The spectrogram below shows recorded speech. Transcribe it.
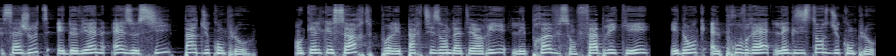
s'ajoutent et deviennent elles aussi part du complot. En quelque sorte, pour les partisans de la théorie, les preuves sont fabriquées et donc elles prouveraient l'existence du complot.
